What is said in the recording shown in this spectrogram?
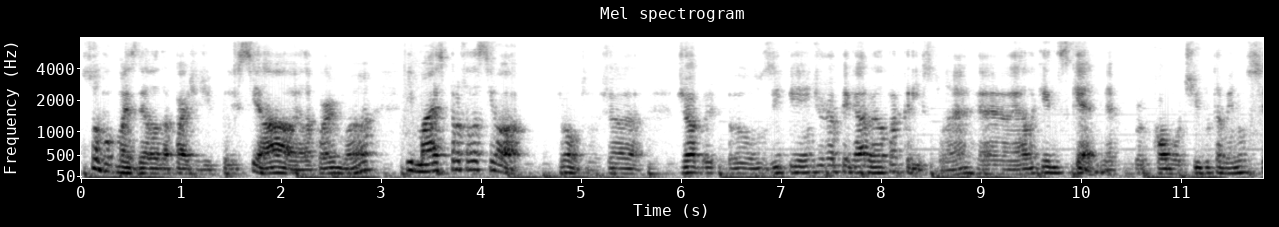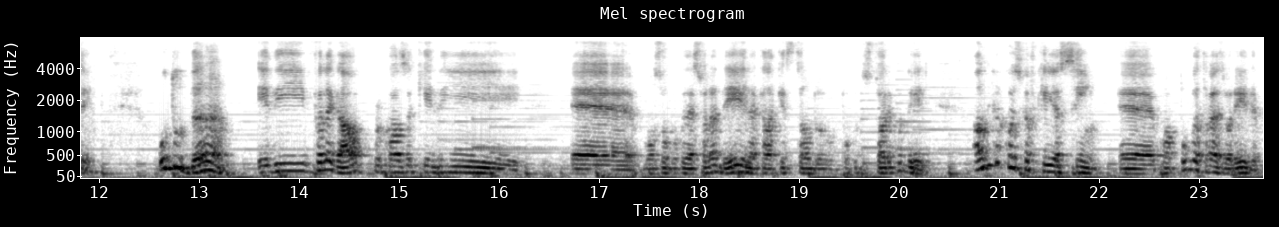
Só um pouco mais dela da parte de policial, ela com a irmã, e mais para falar assim, ó, pronto, já, já os Zip Angel já pegaram ela para Cristo, né? É ela que eles querem, né? Por qual motivo também não sei. O Dudan, ele foi legal por causa que ele é, mostrou um pouco da história dele, aquela questão do um pouco do histórico dele. A única coisa que eu fiquei assim, é, com a pulga atrás da orelha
